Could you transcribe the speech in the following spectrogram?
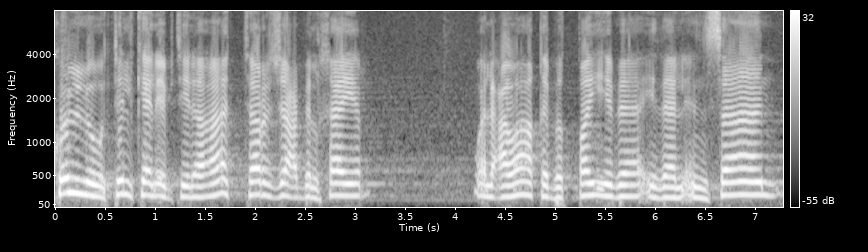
كل تلك الابتلاءات ترجع بالخير والعواقب الطيبة إذا الإنسان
